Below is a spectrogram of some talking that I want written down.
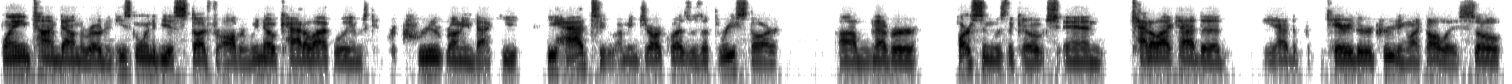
playing time down the road, and he's going to be a stud for Auburn. We know Cadillac Williams can recruit running back. He he had to. I mean, Jarquez was a three star um, whenever Harsin was the coach, and Cadillac had to he had to carry the recruiting like always. So,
